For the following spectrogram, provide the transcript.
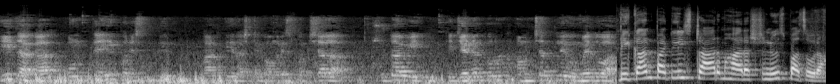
ही जागा कोणत्याही परिस्थितीत भारतीय राष्ट्रीय काँग्रेस पक्षाला सुटावी की जेणेकरून आमच्यातले उमेदवार विकांत पाटील स्टार महाराष्ट्र न्यूज पाचोरा.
